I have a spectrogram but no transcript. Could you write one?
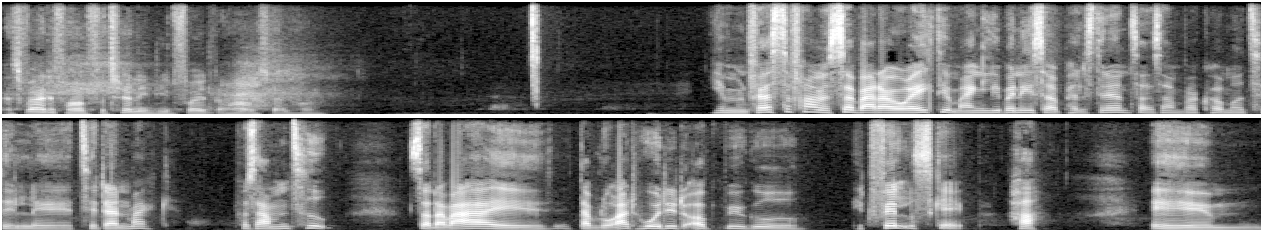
Altså, hvad er det for en fortælling, dine forældre har om Sandholm? Jamen først og fremmest, så var der jo rigtig mange libanesere og palæstinenser, som var kommet til, øh, til Danmark på samme tid. Så der var, øh, der blev ret hurtigt opbygget et fællesskab her, øh,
